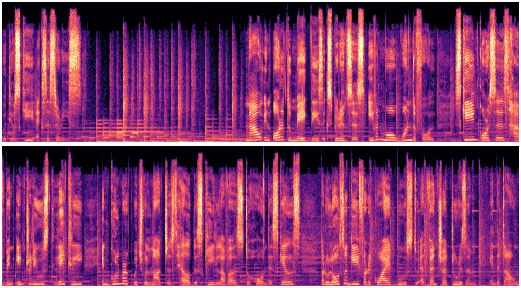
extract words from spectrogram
with your ski accessories. Now, in order to make these experiences even more wonderful, skiing courses have been introduced lately in Gulmarg, which will not just help the ski lovers to hone their skills, but will also give a required boost to adventure tourism in the town.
